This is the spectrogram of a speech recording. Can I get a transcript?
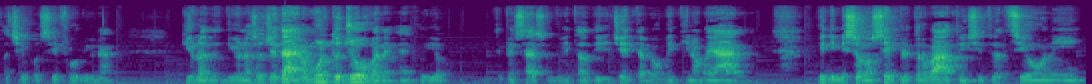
facevo il CFO di una, di una, di una società, ero molto giovane, ecco, io, potete pensare, sono diventato dirigente, avevo 29 anni, quindi mi sono sempre trovato in situazioni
